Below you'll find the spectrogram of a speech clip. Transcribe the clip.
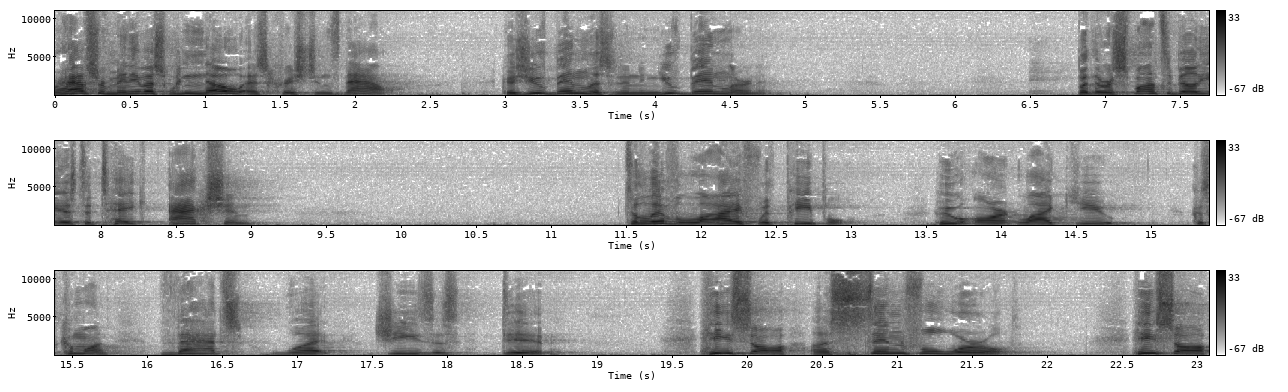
Perhaps for many of us, we know as Christians now because you've been listening and you've been learning. But the responsibility is to take action, to live life with people who aren't like you. Because come on, that's what Jesus did. He saw a sinful world, he saw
